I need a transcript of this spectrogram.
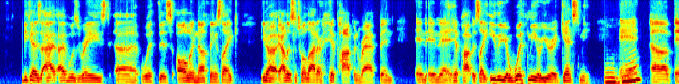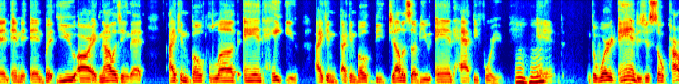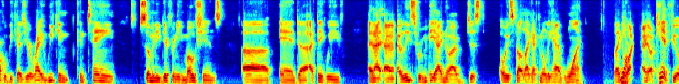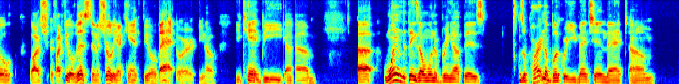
because I, I was raised uh, with this all or nothing. It's like, you know, I, I listen to a lot of hip hop and rap, and and and that hip hop is like either you're with me or you're against me, mm-hmm. and uh, and and and but you are acknowledging that I can both love and hate you. I can I can both be jealous of you and happy for you. Mm-hmm. And the word and is just so powerful because you're right. We can contain so many different emotions. Uh, and uh, I think we've, and I, I, at least for me, I know I've just always felt like I can only have one. Like, yeah. oh, I, I, can't feel, well, if I feel this, then surely I can't feel that. Or, you know, you can't be. Um, uh, one of the things I want to bring up is there's a part in the book where you mentioned that um,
